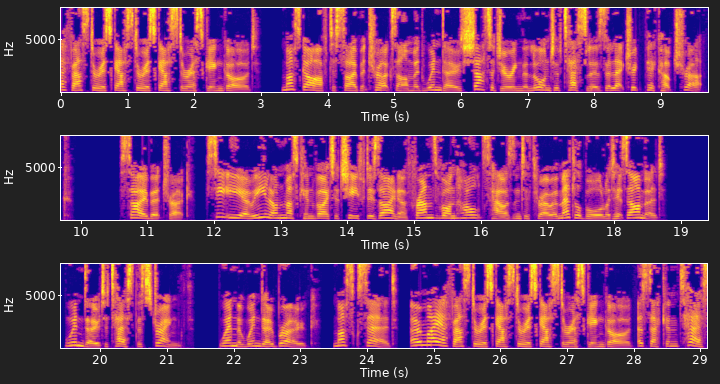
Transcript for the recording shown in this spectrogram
F asterisk asterisk asterisking God. Musk after Cybertruck's armored windows shatter during the launch of Tesla's electric pickup truck. Cybertruck. CEO Elon Musk invited chief designer Franz von Holzhausen to throw a metal ball at its armored window to test the strength. When the window broke, Musk said, Oh my F asterisk asterisk asterisking God, a second test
